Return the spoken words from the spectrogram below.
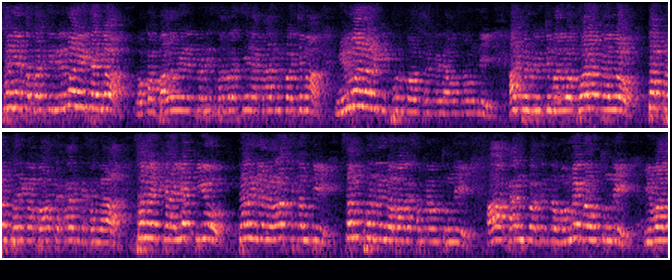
సంఘటపరిచి నిర్మాణయుతంగా ఒక బలమైనటువంటి సమరశీల కార్మికోద్యమ నిర్మాణానికి పూనుకోవాల్సినటువంటి అవసరం ఉంది. అటువంటి ఉద్యమాల్లో పోరాటాల్లో తప్పనిసరిగా భారత కార్మిక సంఘ సమైక్య ఐఎఫ్టియు తెలంగాణ రాష్ట్ర కమిటీ సంపూర్ణంగా భాగస్వామ్యం అవుతుంది. ఆ కార్మిక వర్గంతో మమేకం అవుతుంది. ఇవాళ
